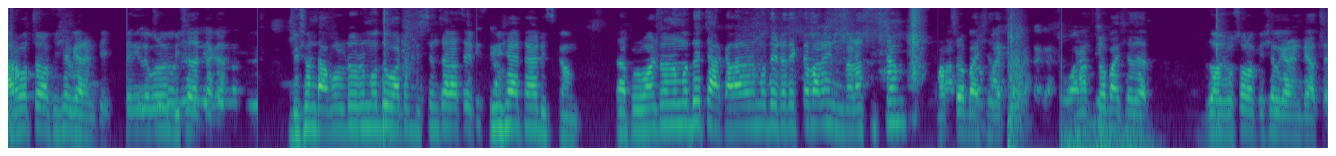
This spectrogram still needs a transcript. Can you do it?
বারো বছর অফিসিয়াল গ্যারান্টি নিলে পড়বে বিশ হাজার টাকা। ভীষণ ডাবল ডোরের মধ্যে ওয়াটার ডিসপেন্সার আছে তিরিশ হাজার টাকা ডিসকাউন্ট তারপর ওয়ালটনের মধ্যে চার কালারের মধ্যে এটা দেখতে পারেন ইনভার্টার সিস্টেম মাত্র বাইশ হাজার টাকা। মাত্র বাইশ হাজার। দশ বছর অফিসিয়াল গ্যারান্টি আছে।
